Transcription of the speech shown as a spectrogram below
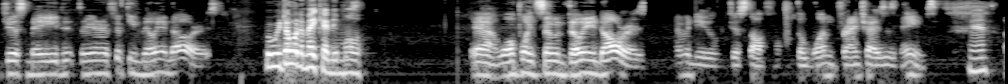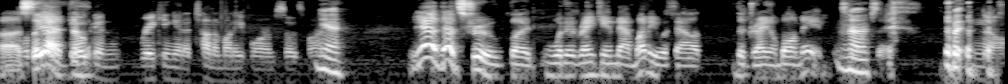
just made three hundred fifty million dollars. But we don't want to make any more. Yeah, one point seven billion dollars revenue just off of the one franchise's names. Yeah. Uh, Well, so yeah, have the- Dokkan raking in a ton of money for him, so it's fine. Yeah. yeah, that's true. But would it rank in that money without the Dragon Ball name? No. But No.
